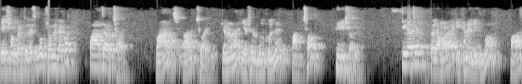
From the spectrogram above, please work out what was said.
এই সংখ্যাটা চলে আসে। এবং সঙ্গে দেখো, পাঁচ আর ছয়, পাঁচ আর ছয়, কেননা এর সাথে গুণ করলে পাঁচ, ছ, তিরিশ হবে। ঠিক আছে, তাহলে আমরা এখানে লিখব পাঁচ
